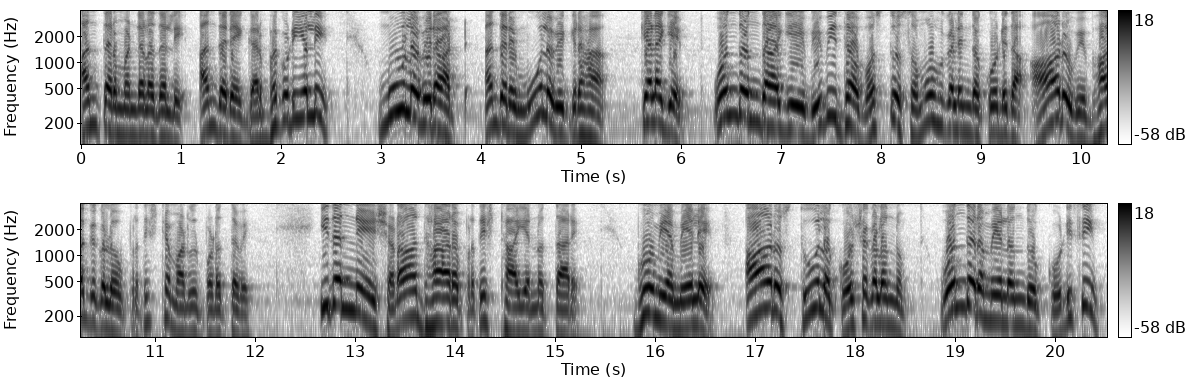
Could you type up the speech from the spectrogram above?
ಅಂತರ್ಮಂಡಲದಲ್ಲಿ ಅಂದರೆ ಗರ್ಭಗುಡಿಯಲ್ಲಿ ಮೂಲ ವಿರಾಟ್ ಅಂದರೆ ಮೂಲ ವಿಗ್ರಹ, ಕೆಳಗೆ ಒಂದೊಂದಾಗಿ ವಿವಿಧ ವಸ್ತು ಸಮೂಹಗಳಿಂದ ಕೂಡಿದ ಆರು ವಿಭಾಗಗಳು ಪ್ರತಿಷ್ಠೆ ಮಾಡಲ್ಪಡುತ್ತವೆ. ಇದನ್ನೇ ಷಡಾಧಾರ ಪ್ರತಿಷ್ಠಾ ಎನ್ನುತ್ತಾರೆ. ಭೂಮಿಯ ಮೇಲೆ ಆರು ಸ್ಥೂಲ ಕೋಶಗಳನ್ನು ಒಂದರ ಮೇಲೊಂದು ಕೂಡಿಸಿ,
